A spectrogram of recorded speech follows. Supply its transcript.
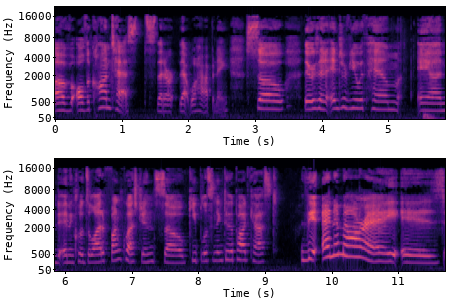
of all the contests that are that were happening. So there's an interview with him, and it includes a lot of fun questions. So keep listening to the podcast. The NMRA is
